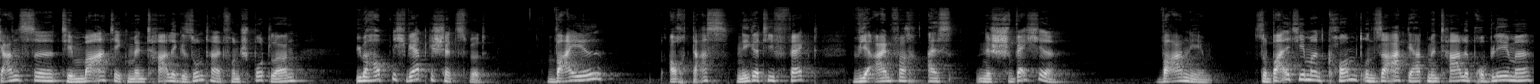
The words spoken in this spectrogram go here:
ganze Thematik mentale Gesundheit von Sportlern überhaupt nicht wertgeschätzt wird. Weil, auch das, Negativ-Fact, wir einfach als eine Schwäche wahrnehmen. Sobald jemand kommt und sagt, er hat mentale Probleme,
